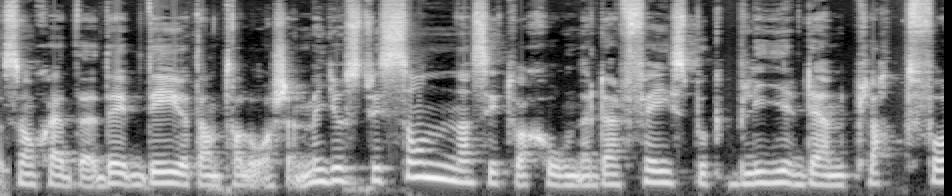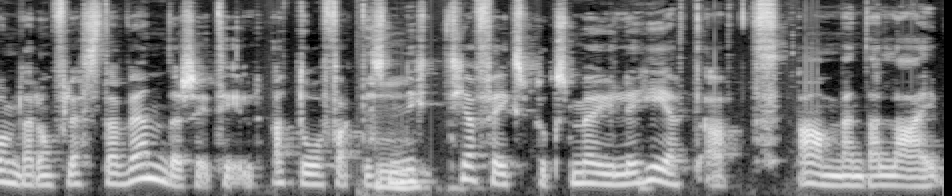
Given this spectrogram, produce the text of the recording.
som skedde, det, det, är ju ett antal år sedan, men just vid sådana situationer där Facebook blir den plattform där de flesta vänder sig till, att då faktiskt mm. nyttja Facebooks möjlighet att använda live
